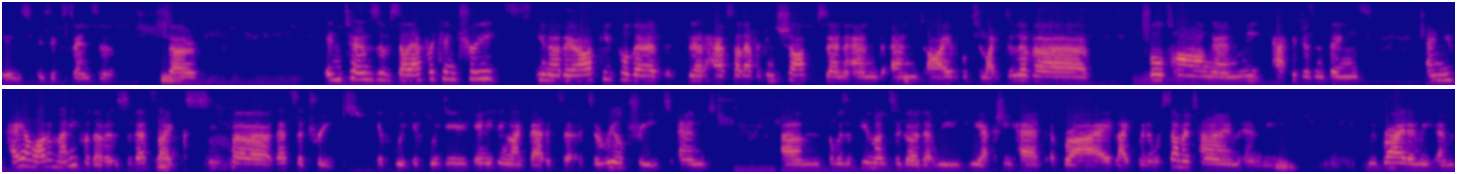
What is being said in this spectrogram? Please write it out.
is is expensive. Mm. So, in terms of South African treats, you know there are people that that have South African shops and and and are able to like deliver biltong and meat packages and things and you pay a lot of money for those. So that's like super that's a treat. If we if we do anything like that it's a it's a real treat. And um, it was a few months ago that we we actually had a braai like when it was summertime and we mm. we braai and we and we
